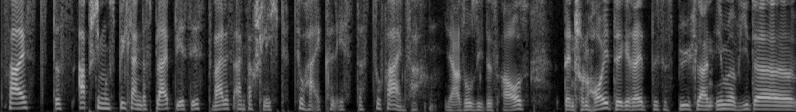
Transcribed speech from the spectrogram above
Das heißt, das Abstimmungsbüchlein, das bleibt wie es ist, weil es einfach schlicht zu heikel ist, das zu vereinfachen. Ja, so sieht es aus. Denn schon heute gerät dieses Büchlein immer wieder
